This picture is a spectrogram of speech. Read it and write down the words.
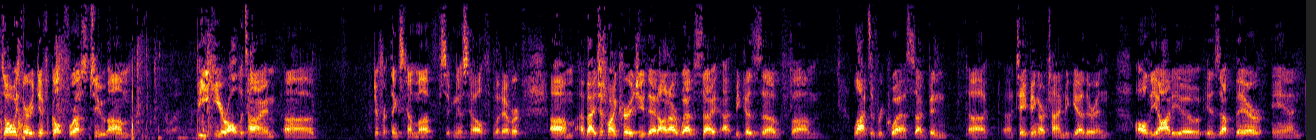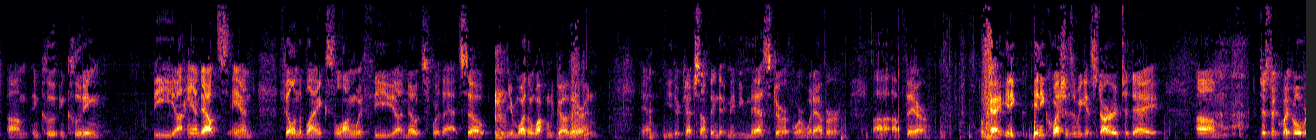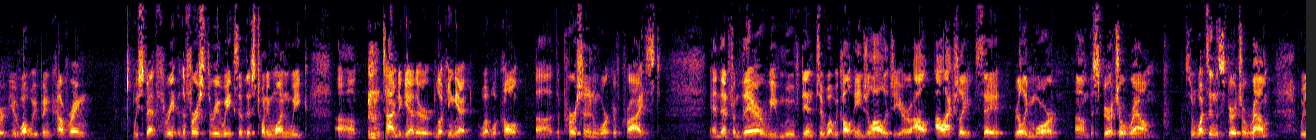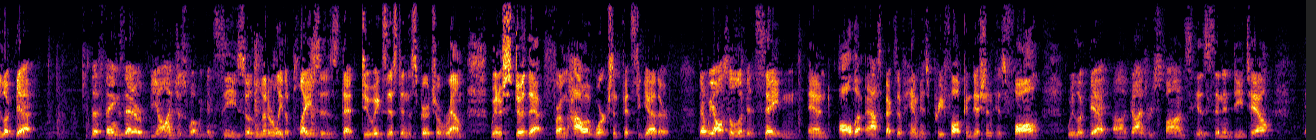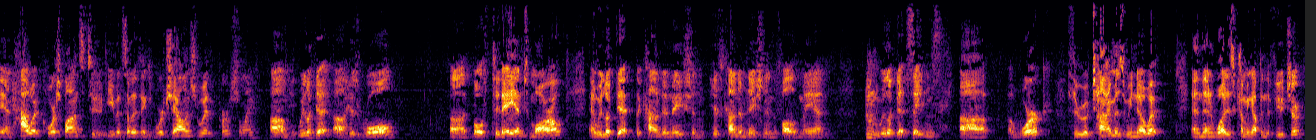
it's always very difficult for us to um, be here all the time. Uh, different things come up, sickness, health, whatever. Um, but I just want to encourage you that on our website, uh, because of um, lots of requests, I've been uh, uh, taping our time together, and all the audio is up there, and um, inclu- including the uh, handouts and fill in the blanks along with the uh, notes for that. So you're more than welcome to go there and and either catch something that maybe missed or, or whatever uh, up there. Okay, any, any questions as we get started today? Um, just a quick overview of what we've been covering. We spent three, the first three weeks of this 21 week uh, time together looking at what we'll call uh, the person and work of Christ. And then from there, we've moved into what we call angelology, or I'll, I'll actually say it really more um, the spiritual realm. So, what's in the spiritual realm? We looked at the things that are beyond just what we can see. So, literally, the places that do exist in the spiritual realm. We understood that from how it works and fits together. Then we also looked at Satan and all the aspects of him, his pre fall condition, his fall. We looked at uh, God's response, his sin in detail, and how it corresponds to even some of the things we're challenged with personally. Um, we looked at uh, his role, uh, both today and tomorrow, and we looked at the condemnation, his condemnation in the fall of man. we looked at Satan's uh, work through time as we know it, and then what is coming up in the future.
